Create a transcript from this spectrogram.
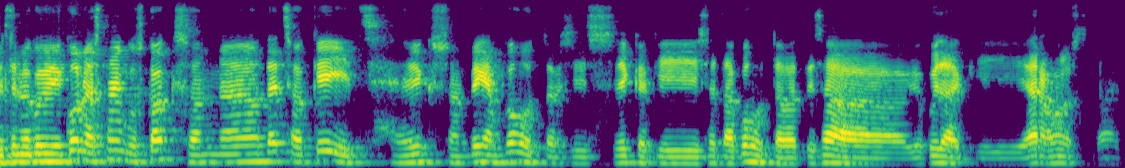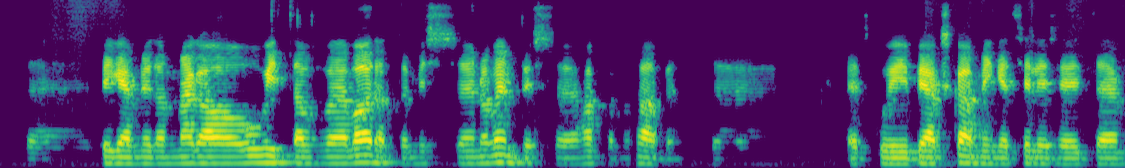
ütleme, kui kolmest mängust kaks on, on täitsa okeid, üks on pigem kohutav, siis ikkagi seda kohutavat ei saa ju kuidagi ära unustada, et eh, pigem nüüd on väga huvitav vaadata, mis novembris hakkama saab, et, eh, et kui peaks ka mingeid selliseid, eh,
